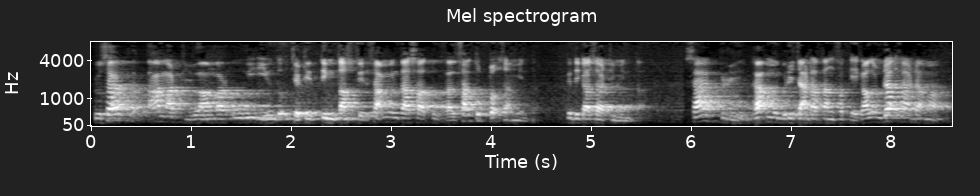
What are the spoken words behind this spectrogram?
Terus saya pertama dilamar UI untuk jadi tim tafsir. Saya minta satu hal, satu tok saya minta. Ketika saya diminta, saya beri hak memberi catatan fakih. Kalau tidak saya tidak mau.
